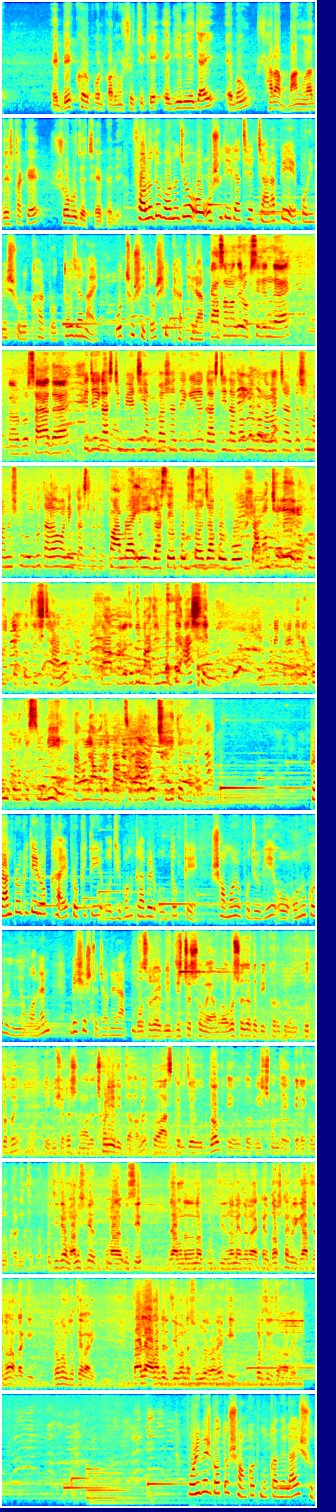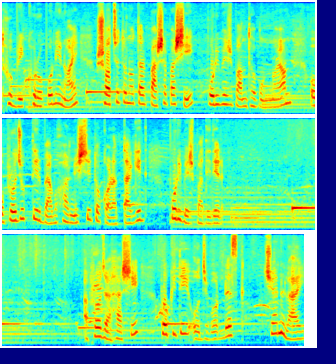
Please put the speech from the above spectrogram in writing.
এই বৃক্ষরোপণ কর্মসূচিকে এগিয়ে নিয়ে যাই এবং সারা বাংলাদেশটাকে সবুজে ছেয়ে ফেলি ফলদ বনজ ও ওষুধি গাছের চারা পেয়ে পরিবেশ সুরক্ষার প্রত্যয় জানায় উচ্ছ্বসিত শিক্ষার্থীরা। গাছ আমাদের অক্সিজেন দেয় তারপর ছায়া দেয়। যে গাছটি পেয়েছি আমি বাসাতে গিয়ে গাছটি লাগাবো এবং আমার চারপাশের মানুষকে বলব তারাও অনেক গাছ লাগাবে। আমরা এই গাছের পরিচর্যা করব। গ্রামাঞ্চলে এরকম একটা প্রতিষ্ঠান তা আপনারা যদি মাঝে মধ্যে আসেন মনে করেন এরকম কোনো কিছু নিয়ে তাহলে আমাদের বাচ্চারা আরও উৎসাহিত হবে। প্রাণ প্রকৃতি রক্ষায় প্রকৃতি ও জীবন ক্লাবের উদ্যোগকে সময় উপযোগী ও অনুকরণীয় বলেন বিশিষ্টজনেরা বছরের নির্দিষ্ট সময় আমরা অবশ্যই যাতে বৃক্ষরোপণ উদ্বুদ্ধ হই এই বিষয়টা সমাজে ছড়িয়ে দিতে হবে। তো আজকের যে উদ্যোগ এই উদ্যোগ নিঃসন্দেহে এটাকে অনুপ্রাণিত করবে। প্রতিটা মানুষকে মানে উচিত যে আমরা যেন প্রতিজনের জন্য একটা দশটা করে গাছ যেন আমরা কি রোপণ করতে পারি। তাহলে আমাদের জীবনটা সুন্দরভাবে কি পরিচালিত হবে। পরিবেশগত সংকট মোকাবেলায় শুধু বৃক্ষরোপণই নয়, সচেতনতার পাশাপাশি পরিবেশ বান্ধব উন্নয়ন ও প্রযুক্তির ব্যবহার নিশ্চিত করার তাগিদ পরিবেশবাদীদের। আফরোজা হাসি, প্রকৃতি ও জীবন ডেস্ক, চ্যানেল আই।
